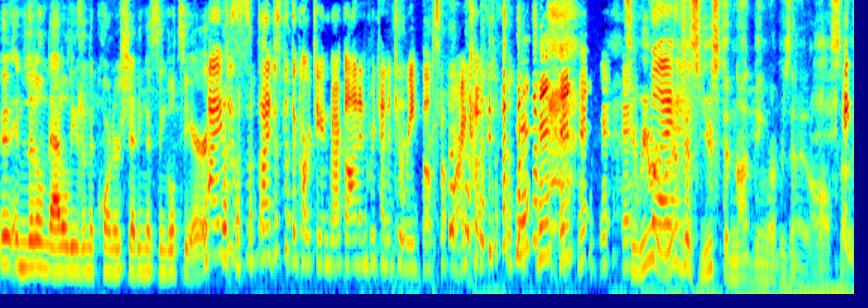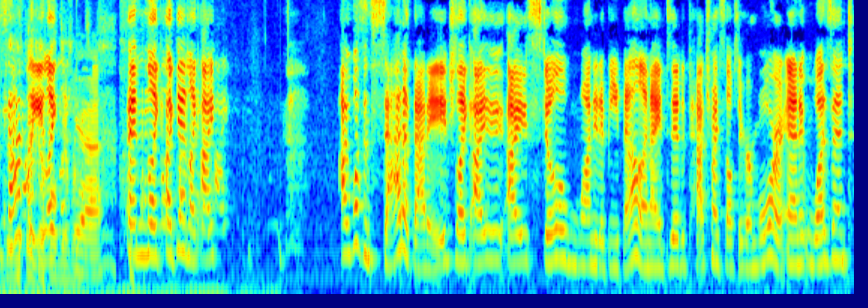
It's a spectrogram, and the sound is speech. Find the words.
And little Natalie's in the corner shedding a single tear. I just I just put the cartoon back on and pretended to read books before I could. See, we were, we were just used to not being represented at all. So it Exactly, make a whole like- difference. yeah. and like again, like I I wasn't sad at that age. Like I I still wanted to be Belle and I did attach myself to her more and it wasn't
